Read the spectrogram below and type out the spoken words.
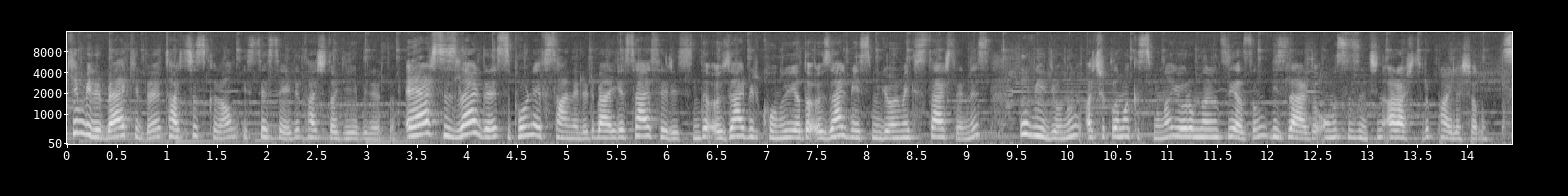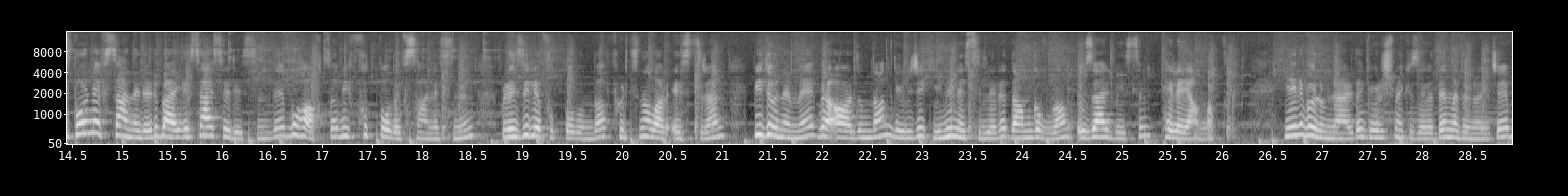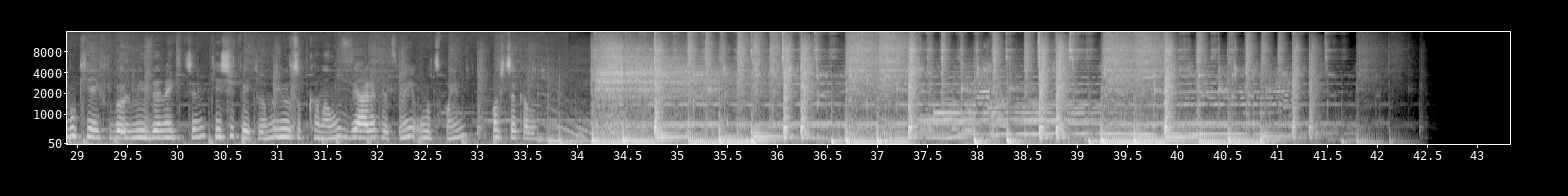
Kim bilir belki de taçsız kral isteseydi taç da giyebilirdi. Eğer sizler de Sporun Efsaneleri belgesel serisinde özel bir konuyu ya da özel bir ismi görmek isterseniz bu videonun açıklama kısmına yorumlarınızı yazın. Bizler de onu sizin için araştırıp paylaşalım. Sporun Efsaneleri belgesel serisinde bu hafta bir futbol efsanesinin Brezilya futbolunda fırtınalar estiren bir döneme ve ardından gelecek yeni nesillere damga vuran özel bir isim Pele'yi anlattık. Yeni bölümlerde görüşmek üzere demeden önce bu keyifli bölümü izlemek için Keşif Ekranı YouTube kanalını ziyaret etmeyi unutmayın. Hoşçakalın.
